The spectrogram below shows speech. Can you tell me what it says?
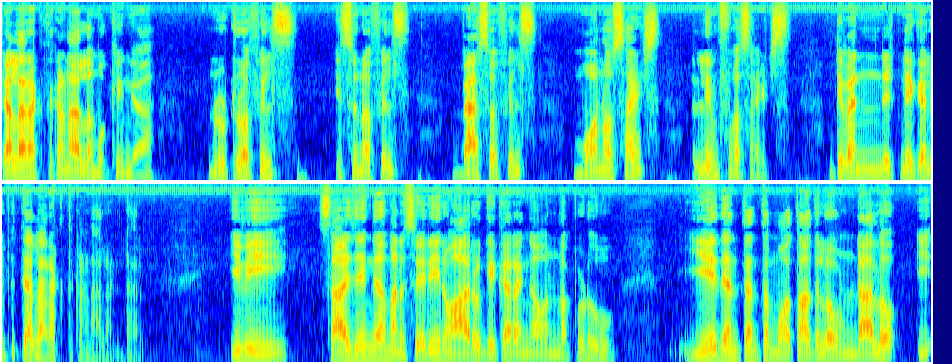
తెల్ల రక్త కణాల్లో ముఖ్యంగా neutrophils eosinophils basophils monocytes lymphocytes. అంటే ఇవన్నిటినీ కలిపి తెల్ల రక్త కణాలు అంటారు. ఇవి సహజంగా మన శరీరం ఆరోగ్యకరంగా ఉన్నప్పుడు ఏది ఎంతెంత మోతాదులో ఉండాలో ఈ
